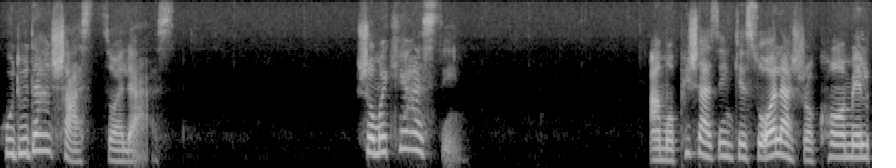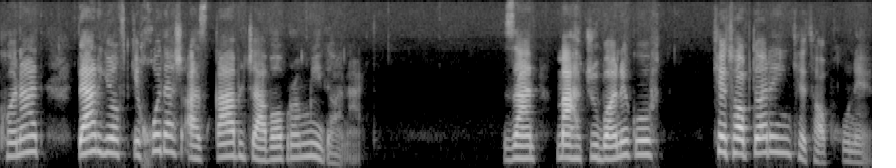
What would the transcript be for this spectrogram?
حدوداً شست ساله است. شما کی هستین؟ اما پیش از اینکه سوالش را کامل کند دریافت که خودش از قبل جواب را می‌داند. زن محجوبانه گفت کتابدار این کتابخونه.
